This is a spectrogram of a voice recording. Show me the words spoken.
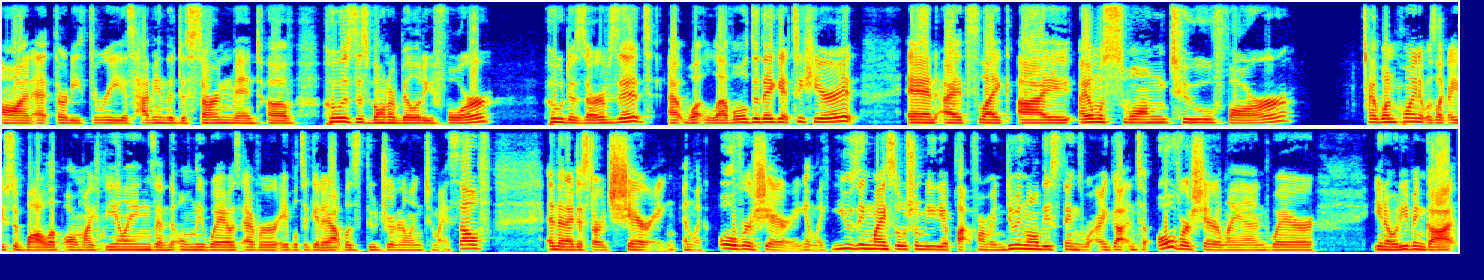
on at 33 is having the discernment of who is this vulnerability for? Who deserves it? At what level do they get to hear it? And I, it's like I I almost swung too far. At one point, it was like I used to bottle up all my feelings, and the only way I was ever able to get it out was through journaling to myself. And then I just started sharing and like oversharing and like using my social media platform and doing all these things where I got into overshare land where, you know, it even got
